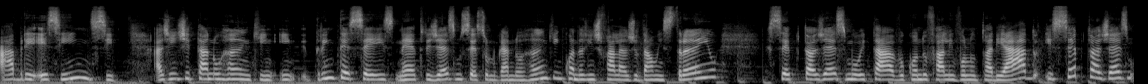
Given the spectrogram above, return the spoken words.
abre esse índice, a gente está no ranking em 36, né, 36 lugar no ranking, quando a gente fala ajudar um estranho, 78 quando fala em voluntariado e 70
